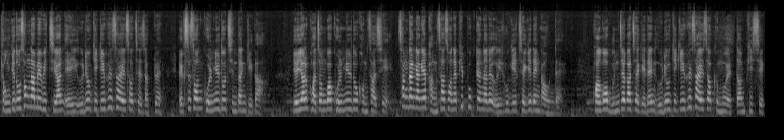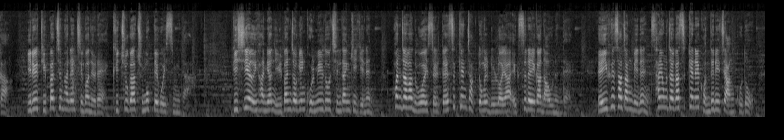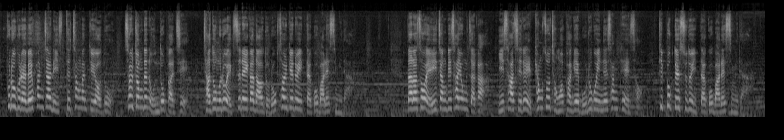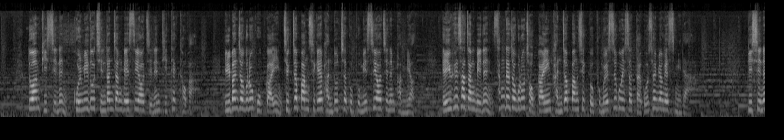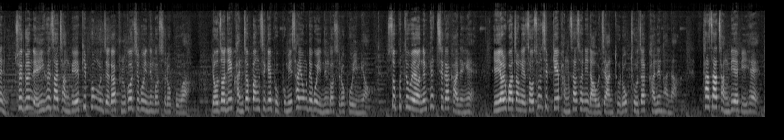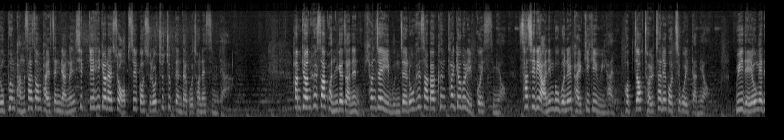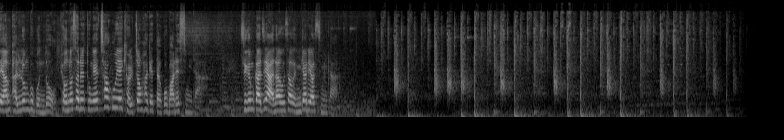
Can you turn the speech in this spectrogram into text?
경기도 성남에 위치한 A 의료기기 회사에서 제작된 X선 골밀도 진단기가 예열 과정과 골밀도 검사 시 상당량의 방사선에 피폭된다는 의혹이 제기된 가운데 과거 문제가 제기된 의료기기 회사에서 근무했던 B 씨가 이를 뒷받침하는 증언을 해 귀추가 주목되고 있습니다. B 씨에 의하면 일반적인 골밀도 진단기기는 환자가 누워 있을 때 스캔 작동을 눌러야 엑스레이가 나오는데 A 회사 장비는 사용자가 스캔을 건드리지 않고도 프로그램의 환자 리스트 창만 띄워도 설정된 온도까지 자동으로 엑스레이가 나오도록 설계되어 있다고 말했습니다. 따라서 A 장비 사용자가 이 사실을 평소 정확하게 모르고 있는 상태에서 피폭될 수도 있다고 말했습니다. 또한 B 씨는 골밀도 진단 장비에 쓰여지는 디텍터가 일반적으로 고가인 직접 방식의 반도체 부품이 쓰여지는 반면 A 회사 장비는 상대적으로 저가인 간접 방식 부품을 쓰고 있었다고 설명했습니다. B 씨는 최근 A 회사 장비의 피폭 문제가 불거지고 있는 것으로 보아 여전히 간접 방식의 부품이 사용되고 있는 것으로 보이며 소프트웨어는 패치가 가능해 예열 과정에서 손쉽게 방사선이 나오지 않도록 조작 가능하나 타사 장비에 비해 높은 방사선 발생량은 쉽게 해결할 수 없을 것으로 추측된다고 전했습니다. 한편 회사 관계자는 현재 이 문제로 회사가 큰 타격을 입고 있으며 사실이 아닌 부분을 밝히기 위한 법적 절차를 거치고 있다며 위 내용에 대한 반론 부분도 변호사를 통해 차후에 결정하겠다고 말했습니다. 지금까지 아나운서 은결이었습니다.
